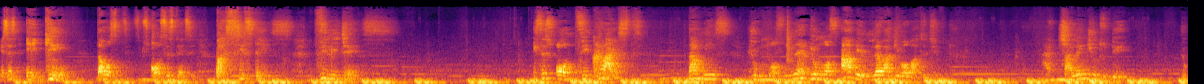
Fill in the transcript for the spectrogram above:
It says again. That was consistency, persistence, diligence. It says until Christ. That means you must you must have a never give up attitude. I challenge you today. You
